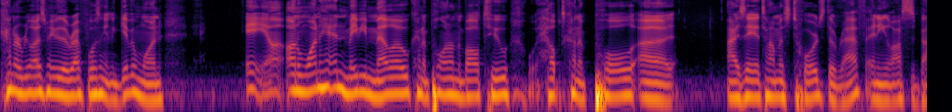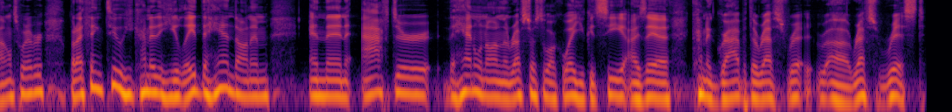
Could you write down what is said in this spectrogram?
kind of realized maybe the ref wasn't going to give him one, Eh, on one hand, maybe Melo kind of pulling on the ball too helped kind of pull uh, Isaiah Thomas towards the ref, and he lost his balance, whatever. But I think too, he kind of he laid the hand on him, and then after the hand went on and the ref starts to walk away, you could see Isaiah kind of grab the ref's uh, ref's wrist,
